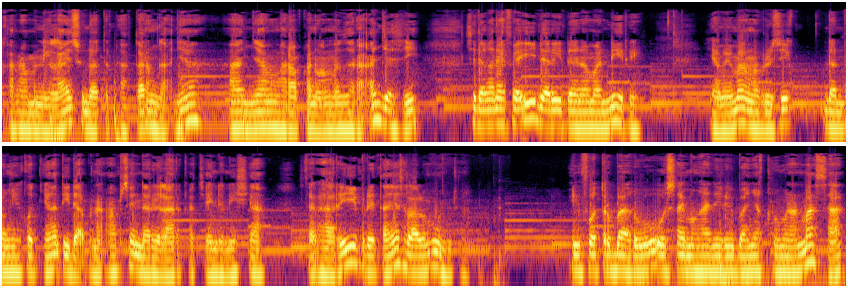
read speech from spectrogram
karena menilai sudah terdaftar enggaknya hanya mengharapkan uang negara aja sih. Sedangkan FPI dari dana mandiri. Ya memang Rizik dan pengikutnya tidak pernah absen dari layar kaca Indonesia. Setiap hari beritanya selalu muncul. Info terbaru usai menghadiri banyak kerumunan massa,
